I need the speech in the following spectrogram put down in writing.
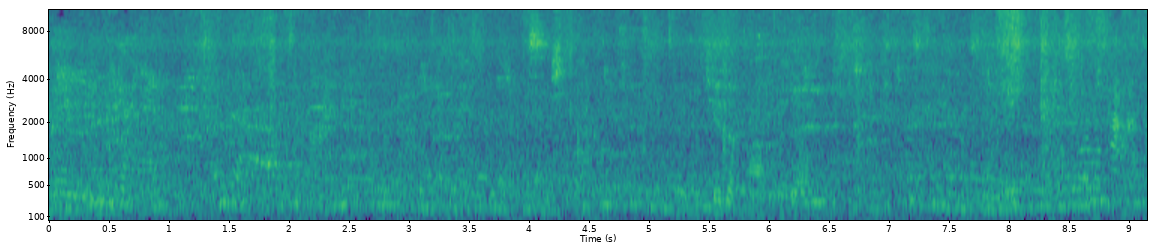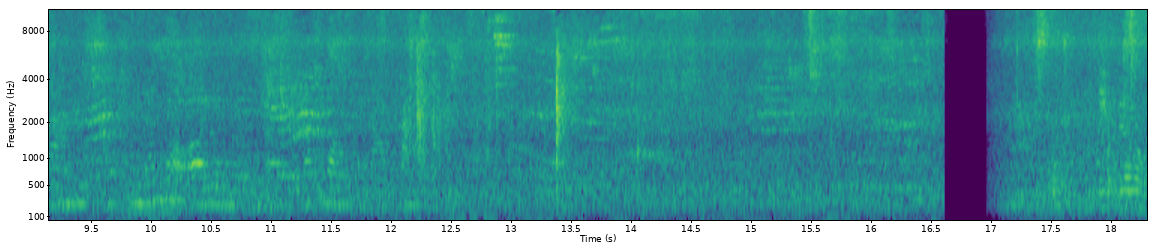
ไม่ไม่มีอย่างนี้แล้วเดี๋ยวเราจะพาไปเรื่อง โทษนะคะอาจารย์คุณท่านผอลงรับรองของเราค่ะ ดิบโลก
